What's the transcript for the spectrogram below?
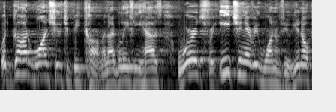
what God wants you to become. And I believe He has words for each and every one of you. You know,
